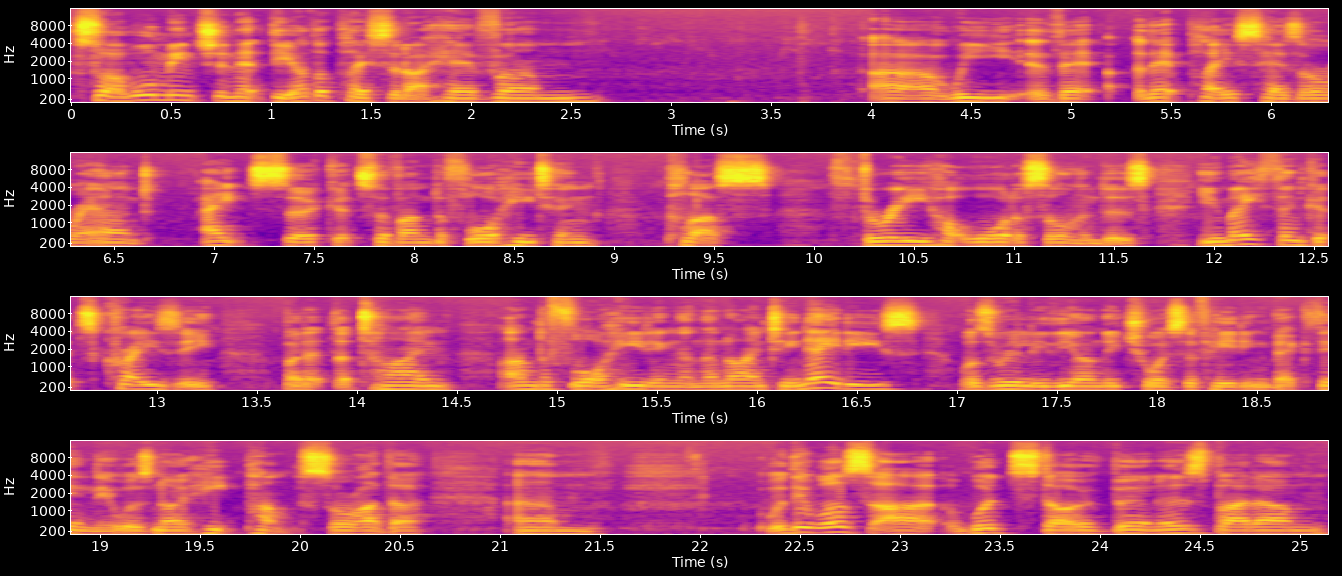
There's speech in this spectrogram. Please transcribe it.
So I will mention that the other place that I have, um, uh, we that that place has around eight circuits of underfloor heating plus three hot water cylinders. You may think it's crazy, but at the time, underfloor heating in the 1980s was really the only choice of heating back then. There was no heat pumps or other. Um, well, there was uh, wood stove burners, but um,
